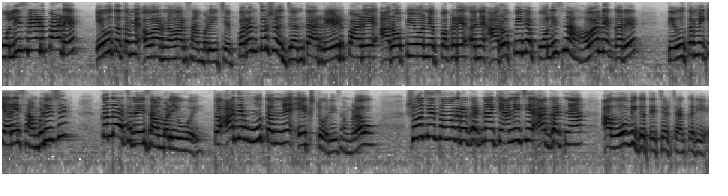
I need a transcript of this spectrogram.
પોલીસ રેડ પાડે, એવું તો તમે અવારનવાર સાંભળ્યું છે. પરંતુ શું જનતા રેડ પાડે, આરોપીઓને પકડે અને આરોપીને પોલીસના હવાલે કરે, તેવું તમે ક્યારેય સાંભળ્યું છે? કદાચ નહીં સાંભળ્યું હોય. તો આજે હું તમને એક સ્ટોરી સંભળાવું. શું છે સમગ્ર ઘટના? ક્યાંની છે આ ઘટના? આવો વિગતે ચર્ચા કરીએ.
